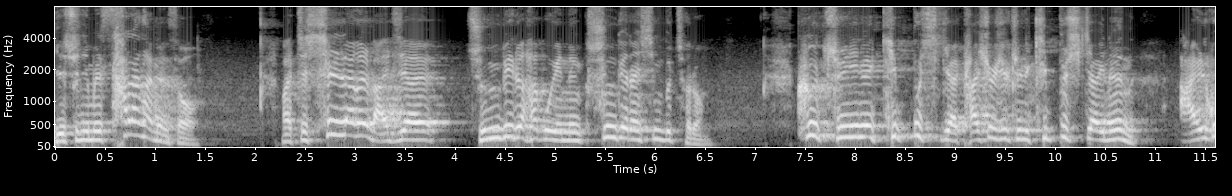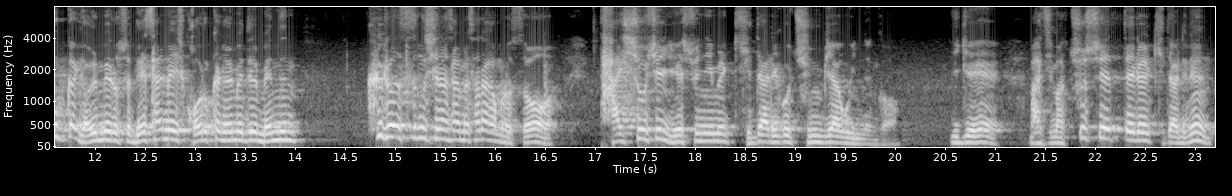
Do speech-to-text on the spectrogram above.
예수님을 사랑하면서 마치 신랑을 맞이할 준비를 하고 있는 순결한 신부처럼 그 주인을 기쁘시게 할 다시 오실 주인을 기쁘시게 하는 알곡과 열매로서 내 삶의 거룩한 열매들을 맺는 그런 승신한 삶을 살아감으로써 다시 오실 예수님을 기다리고 준비하고 있는 거. 이게 마지막 추수의 때를 기다리는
